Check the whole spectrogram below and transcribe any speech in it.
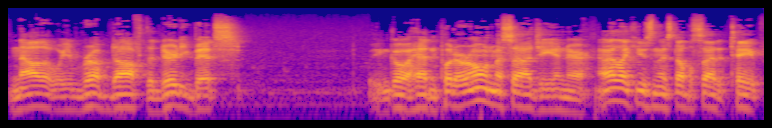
Now that we've rubbed off the dirty bits, we can go ahead and put our own Massagee in there. I like using this double-sided tape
